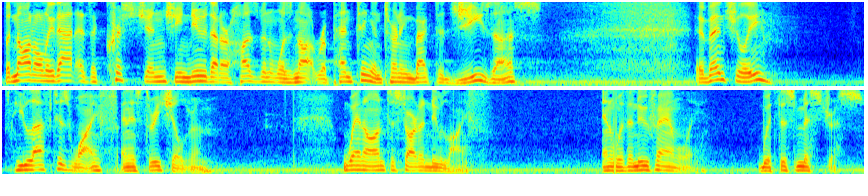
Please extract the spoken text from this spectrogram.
But not only that, as a Christian, she knew that her husband was not repenting and turning back to Jesus. Eventually, he left his wife and his three children, went on to start a new life, and with a new family with this mistress.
